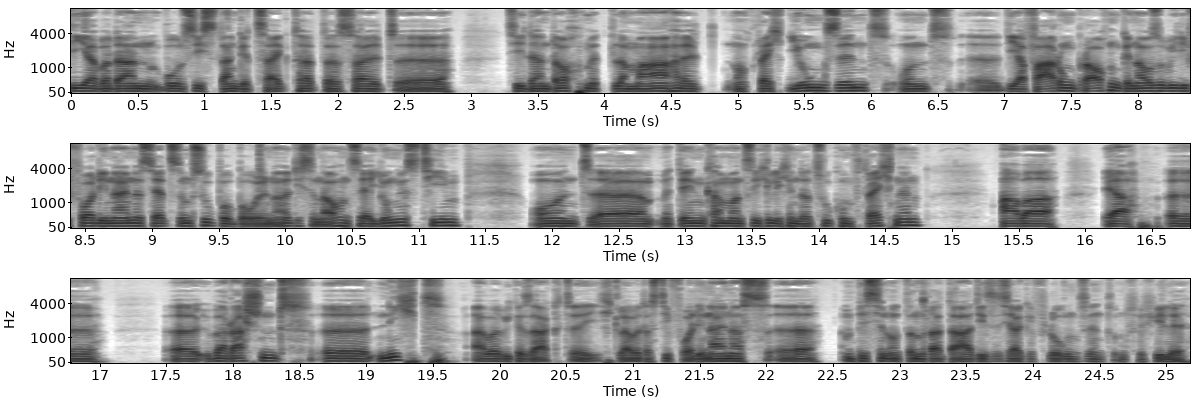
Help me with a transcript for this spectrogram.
Die aber dann, wo es sich dann gezeigt hat, dass halt äh, sie dann doch mit Lamar halt noch recht jung sind und äh, die Erfahrung brauchen, genauso wie die 49ers jetzt im Super Bowl. Ne? Die sind auch ein sehr junges Team und äh, mit denen kann man sicherlich in der Zukunft rechnen. Aber ja, äh, äh, überraschend äh, nicht. Aber wie gesagt, äh, ich glaube, dass die 49ers äh, ein bisschen unter den Radar dieses Jahr geflogen sind und für viele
